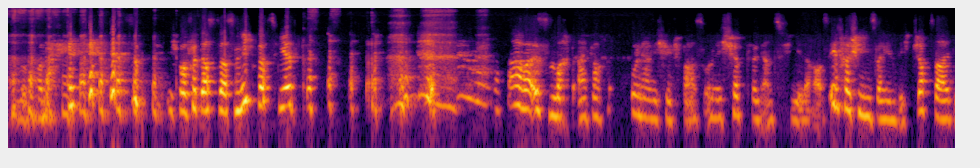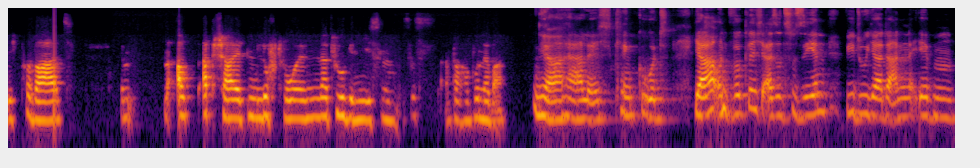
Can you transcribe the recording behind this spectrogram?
Also ich hoffe, dass das nicht passiert. Aber es macht einfach unheimlich viel Spaß und ich schöpfe ganz viel daraus. In verschiedenster Hinsicht. Jobseitig, privat, abschalten, Luft holen, Natur genießen. Es ist einfach wunderbar. Ja, herrlich, klingt gut. Ja, und wirklich, also zu sehen, wie du ja dann eben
